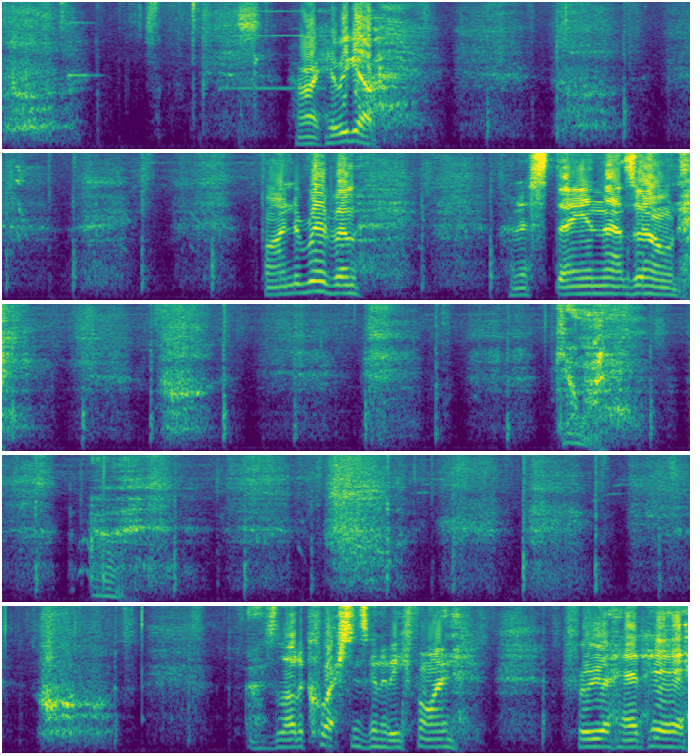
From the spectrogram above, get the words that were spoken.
All right, here we go. Find a rhythm and stay in that zone. A lot of questions going to be flying through your head here,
